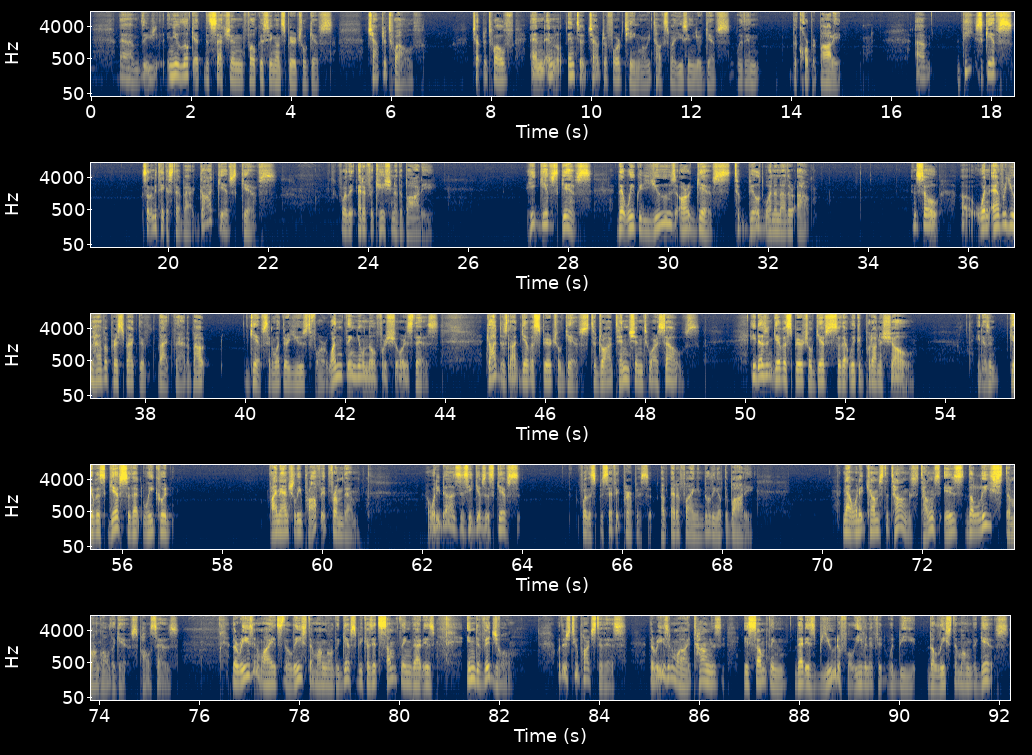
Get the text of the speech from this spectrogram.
um, the, and you look at the section focusing on spiritual gifts, chapter 12, chapter 12, and, and into chapter 14, where he talks about using your gifts within the corporate body. Um, these gifts, so let me take a step back. God gives gifts for the edification of the body. He gives gifts that we could use our gifts to build one another up. And so, uh, whenever you have a perspective like that about gifts and what they're used for, one thing you'll know for sure is this God does not give us spiritual gifts to draw attention to ourselves. He doesn't give us spiritual gifts so that we could put on a show. He doesn't give us gifts so that we could financially profit from them. What he does is he gives us gifts for the specific purpose of edifying and building up the body. Now, when it comes to tongues, tongues is the least among all the gifts, Paul says. The reason why it's the least among all the gifts because it's something that is individual. Well, there's two parts to this. The reason why tongues is something that is beautiful, even if it would be the least among the gifts,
